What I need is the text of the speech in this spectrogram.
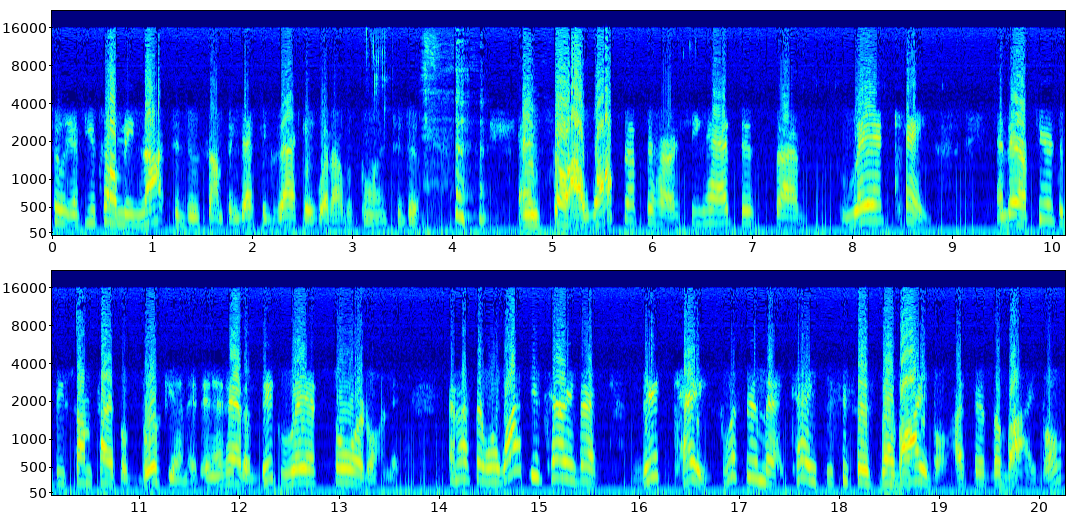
to, if you told me not to do something, that's exactly what I was going to do. and so I walked up to her. She had this uh, red case, and there appeared to be some type of book in it, and it had a big red sword on it. And I said, well, why do you carry that big case? What's in that case? And she says, the Bible. I said, the Bible.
